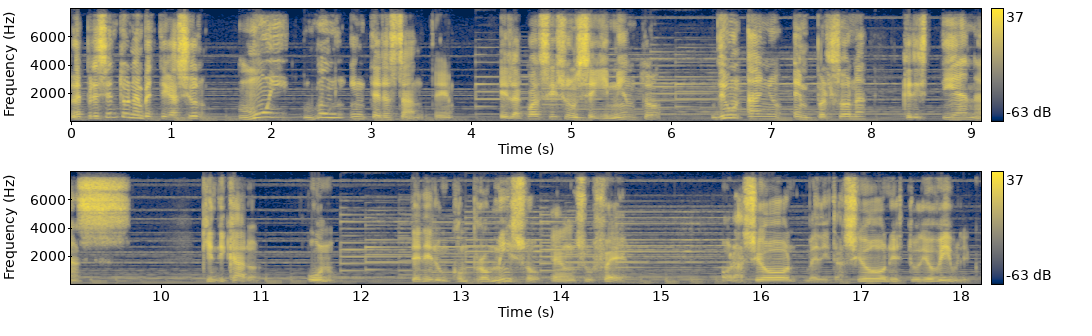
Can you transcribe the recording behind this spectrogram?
les presento una investigación muy, muy interesante en la cual se hizo un seguimiento de un año en personas cristianas que indicaron uno, tener un compromiso en su fe, oración, meditación y estudio bíblico.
